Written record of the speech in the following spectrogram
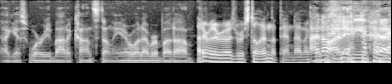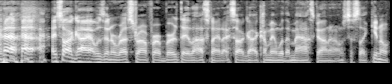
I guess worry about it constantly or whatever but um I didn't really realize we were still in the pandemic. I know. I didn't even. I saw a guy. I was in a restaurant for a birthday last night. I saw a guy come in with a mask on, and I was just like, you know,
